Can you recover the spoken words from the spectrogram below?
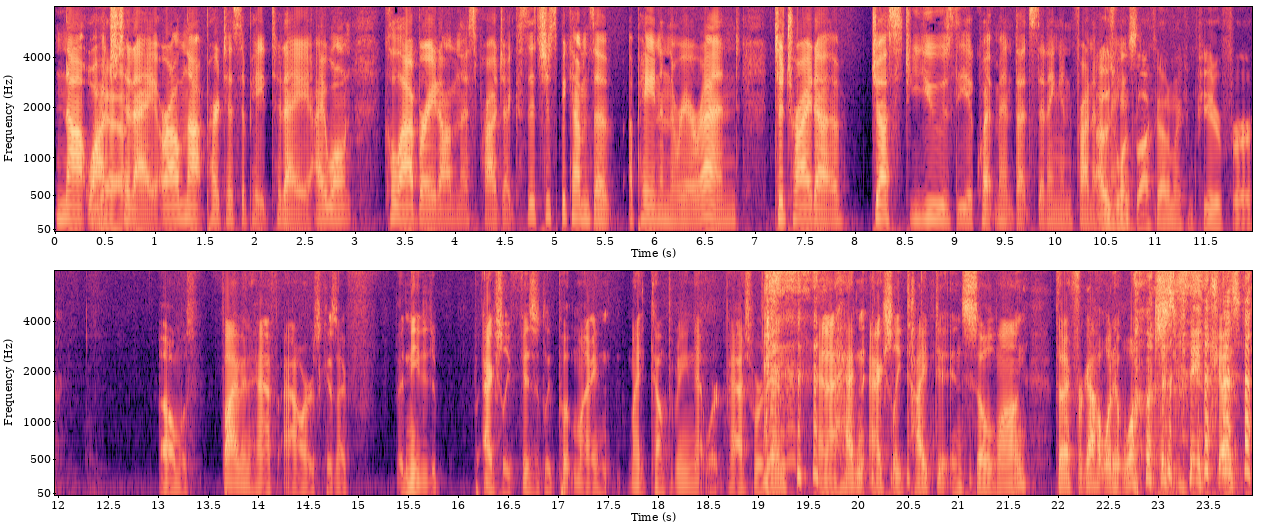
not watch Yeah. today or I'll not participate today. I won't collaborate on this project because it just becomes a, a pain in the rear end to try to just use the equipment that's sitting in front of me. I was me. once locked out of my computer for uh, almost five and a half hours because I f- I needed to actually physically put my my company network password in, and I hadn't actually typed it in so long that I forgot what it was because I'm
